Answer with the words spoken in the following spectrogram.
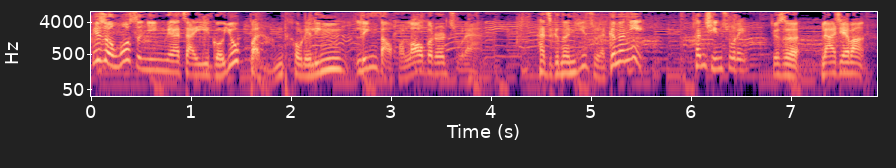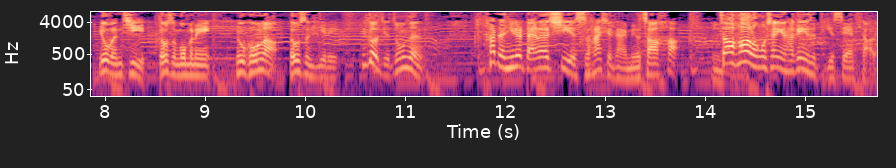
你说我是宁愿在一个有奔头的领领导和老板那儿住呢，还是跟着你住呢？跟着你。很清楚的，就是拿肩膀有问题都是我们的，有功劳都是你的。你说这种人，他在你这儿待到起，是他现在还没有找好，找好了，我相信他肯定是第一时间跳的。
